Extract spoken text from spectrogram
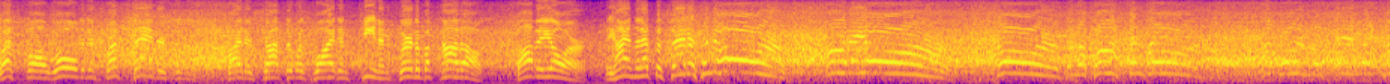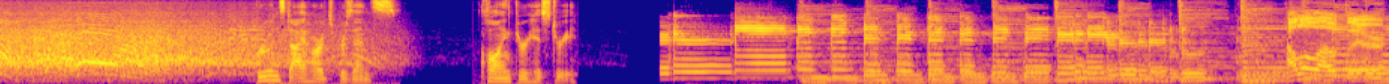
Westfall rolled it in front. Sanderson tried a shot that was wide, and Keenan cleared it, but not out. Bobby Orr behind the net to Sanderson. Orr! Bobby Orr scores, and the Boston Bruins have won the Stanley Cup. Orr! Bruins Diehards presents Clawing Through History. Hello out there,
